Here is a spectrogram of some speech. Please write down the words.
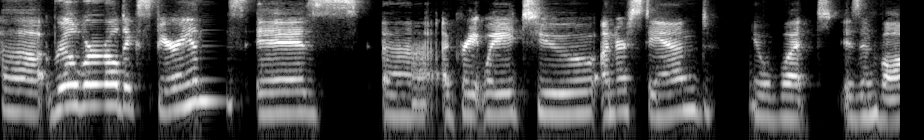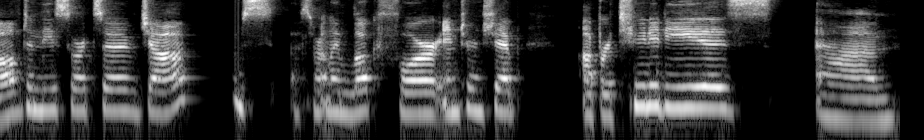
uh, real world experience is uh, a great way to understand you know what is involved in these sorts of jobs. Certainly look for internship opportunities. Um,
